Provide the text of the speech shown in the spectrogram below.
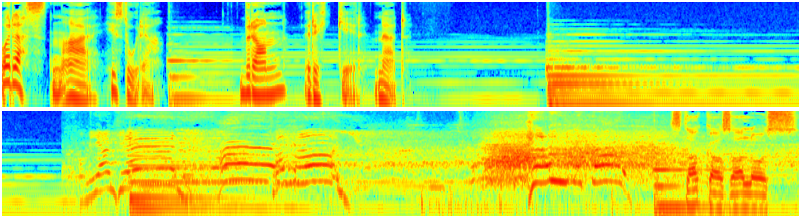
Og resten er historie. Brann rykker ned. igjen, Kjell! Kom an! Helvete! Stakkars alle oss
